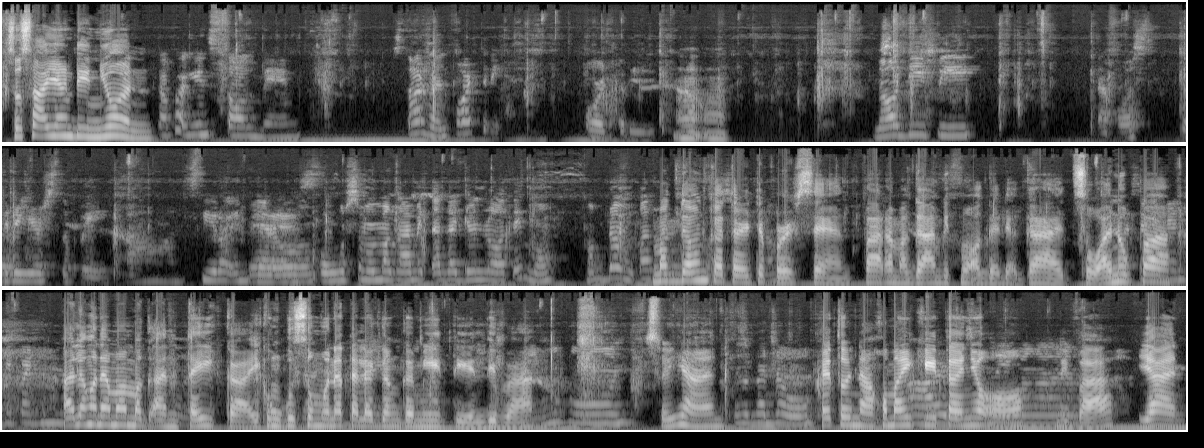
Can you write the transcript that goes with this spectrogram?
so sayang din yun. Kapag installment, Installment for 3. Or 3. Mm-mm. No DP. Tapos, 3 years to pay. Ah, zero interest. Pero kung gusto mo magamit agad yung lote mo, mag-down ka. Mag-down ka 30%, 30% para magamit mo agad-agad. So ano no? pa? Alam mo naman mag-antay ka. Eh, kung gusto mo na talagang gamitin, di ba? So yan. Mas ganda oh. Eto na, kung makikita nyo, oh, di ba? Yan.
